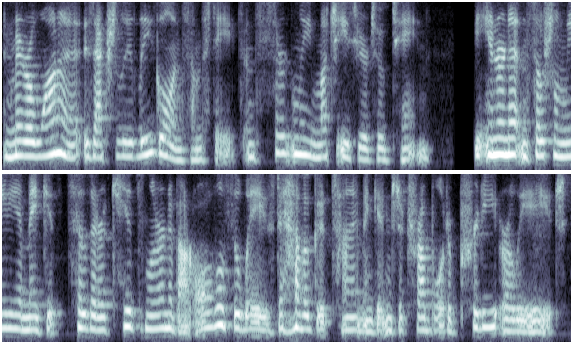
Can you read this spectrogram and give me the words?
And marijuana is actually legal in some states and certainly much easier to obtain the internet and social media make it so that our kids learn about all of the ways to have a good time and get into trouble at a pretty early age.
